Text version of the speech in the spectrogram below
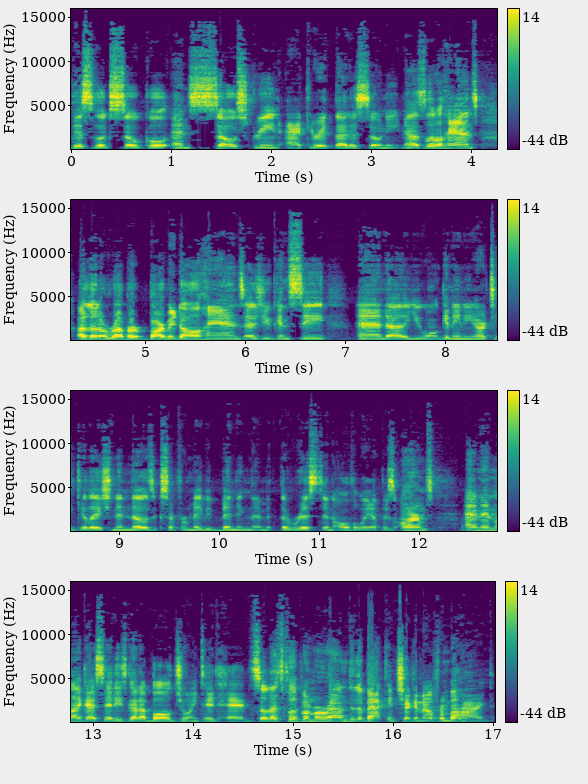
This looks so cool and so screen accurate. That is so neat. Now, his little hands are little rubber Barbie doll hands, as you can see. And uh, you won't get any articulation in those except for maybe bending them at the wrist and all the way up his arms. And then, like I said, he's got a ball-jointed head. So let's flip him around to the back and check him out from behind.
